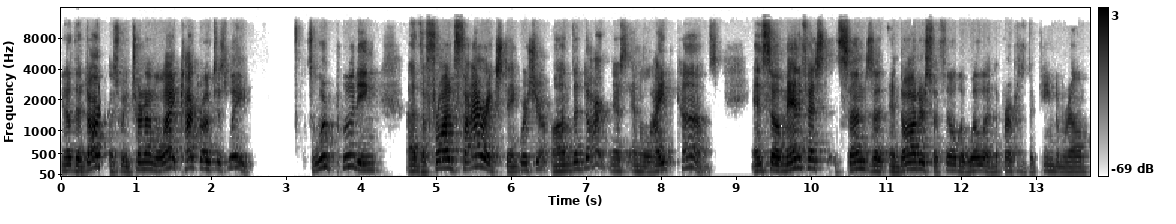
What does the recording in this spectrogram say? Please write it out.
You know, the darkness, when you turn on the light, cockroaches leave. So we're putting uh, the fraud fire extinguisher on the darkness, and light comes. And so manifest sons and daughters fulfill the will and the purpose of the kingdom realm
